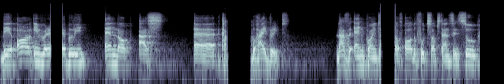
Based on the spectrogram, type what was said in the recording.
they all invariably end up as uh, carbohydrate. That's the end point of all the food substances. So,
